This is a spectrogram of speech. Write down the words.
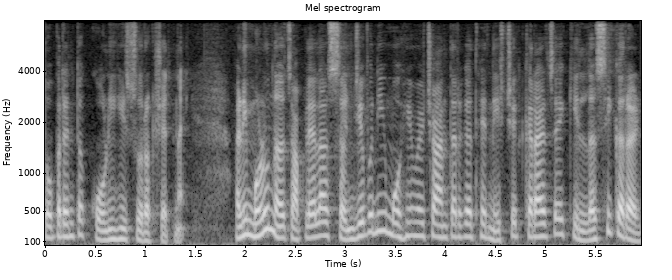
तोपर्यंत कोणीही सुरक्षित नाही. आणि म्हणूनच आपल्याला संजीवनी मोहिमेच्या अंतर्गत हे निश्चित करायचं आहे की लसीकरण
